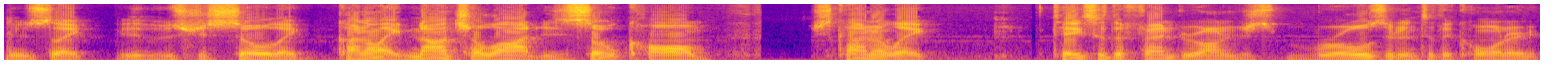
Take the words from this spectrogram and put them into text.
It was like it was just so like kind of like nonchalant. He's so calm. Just kind of like takes a defender on and just rolls it into the corner.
